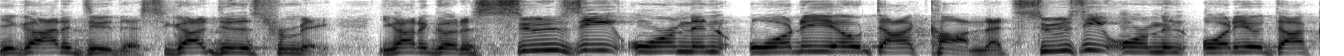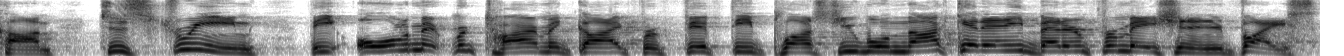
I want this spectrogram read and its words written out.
you got to do this. You got to do this for me. You got to go to SuzeOrmanAudio.com. That's SuzeOrmanAudio.com to stream the Ultimate Retirement Guide for 50 plus. You will not get any better information and advice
